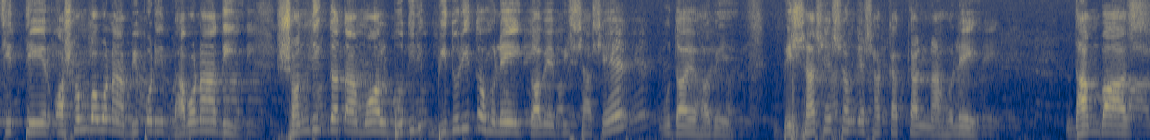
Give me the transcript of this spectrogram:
চিত্তের অসম্ভাবনা, বিপরীত ভাবনা আদি সন্দিগ্ধতা, মল বুদি- বিদূরিত হলেই তবে বিশ্বাসের উদয় হবে। বিশ্বাসের সঙ্গে সাক্ষাৎকার না হলে ধামবাস,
